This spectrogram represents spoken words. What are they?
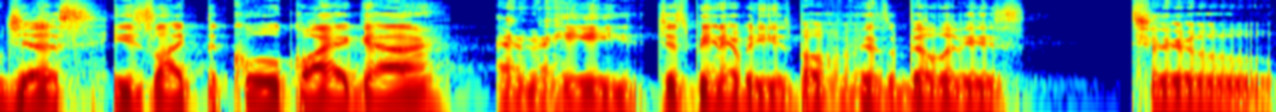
Just he's like the cool, quiet guy, and he just being able to use both of his abilities to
